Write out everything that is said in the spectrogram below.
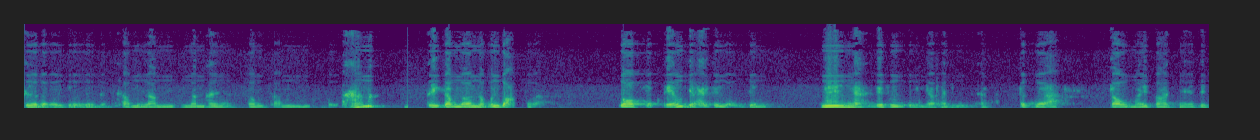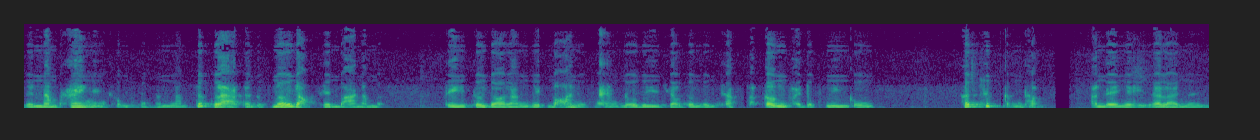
sửa đổi cái nghị định 65 năm 2018 thì trong đó nổi bật là cho phép kéo dài cái lộ trình liên hạn cái phương tiện giao thông đường sắt tức là đầu máy toa xe thì đến năm 2025 tức là nó được nới rộng thêm 3 năm nữa thì tôi cho rằng việc bỏ niên hạn đối với giao thông đường sắt là cần phải được nghiên cứu hết sức cẩn thận. Anh đề nghị đó là mình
